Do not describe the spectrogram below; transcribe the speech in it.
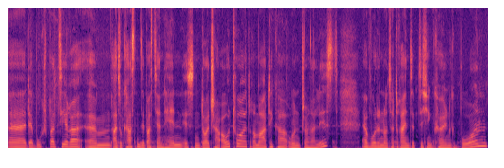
äh, der Buchspazierer. Ähm, also Carsten Sebastian Henn ist ein deutscher Autor, Dramatiker und Journalist. Er wurde 1973 in Köln geboren.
